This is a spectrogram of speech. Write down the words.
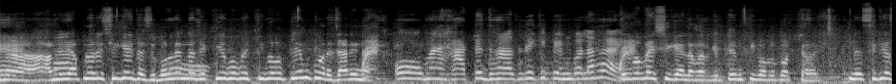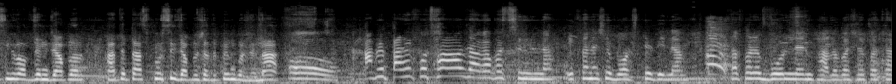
না আমি আপনারে শিখাইতেছি। বললেন না যে কীভাবে কীভাবে প্রেম করে জানি না। ও মানে হাতে ধরা ধরে কি প্রেম বলা হয়? ওইভাবে শিখাইলাম আর কি প্রেম কীভাবে করতে হয়। সিরিয়াসলি ভাবছেন যে আপনার হাতে টাচ করছি যে আপনার সাথে প্রেম করছি? না। ও আপনি পার্কে কোথাও জায়গা পাচ্ছিলেন না। এখানে এসে বসতে দিলাম। তারপরে বললেন ভালোবাসার কথা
